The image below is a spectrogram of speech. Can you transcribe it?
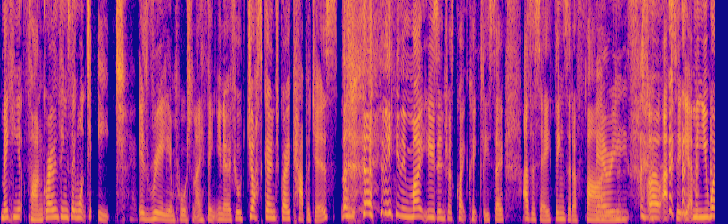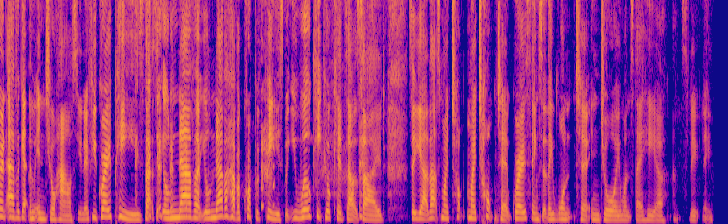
making it fun, growing things they want to eat is really important. I think you know if you're just going to grow cabbages, you might lose interest quite quickly. So as I say, things that are fun. Berries. Oh, absolutely. I mean, you won't ever get them into your house. You know, if you grow peas, that's it. You'll never you'll never have a crop of peas, but you will keep your kids outside. So yeah, that's my top my top tip. Grow things that they want to enjoy once they're here. Absolutely.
